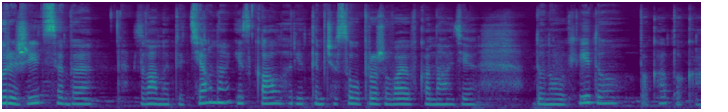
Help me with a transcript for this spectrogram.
бережіть себе. З вами Тетяна із Калгарі, тимчасово проживаю в Канаді. До нових відео. Пока-пока.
